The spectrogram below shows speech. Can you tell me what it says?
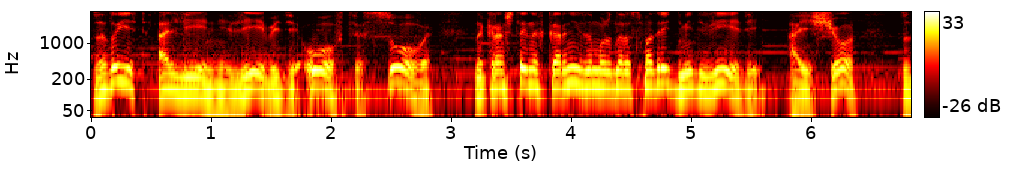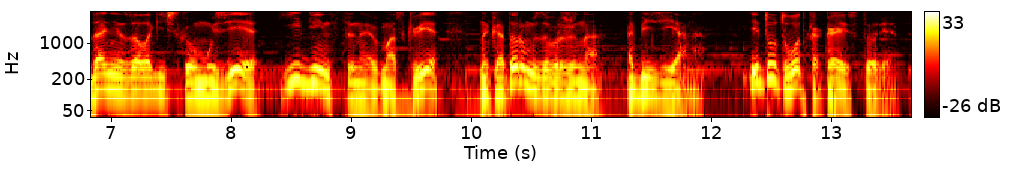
Зато есть олени, лебеди, овцы, совы. На кронштейнах карниза можно рассмотреть медведей. А еще здание зоологического музея единственное в Москве, на котором изображена обезьяна. И тут вот какая история –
